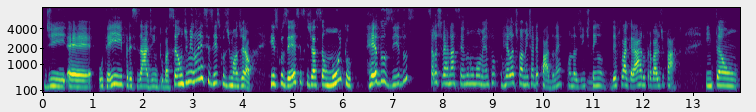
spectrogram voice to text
de é, UTI, precisar de intubação, diminui esses riscos de modo geral. Riscos esses que já são muito reduzidos se ela estiver nascendo num momento relativamente adequado, né? Quando a gente tem o deflagrar do trabalho de parto. Então,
